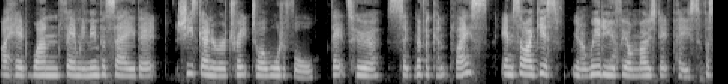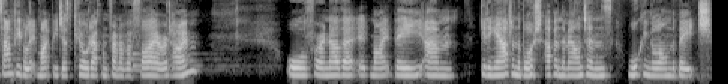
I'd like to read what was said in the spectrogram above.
I had one family member say that she's going to retreat to a waterfall. That's her significant place. And so I guess, you know, where do you feel most at peace? For some people, it might be just curled up in front of a fire at home. Or for another, it might be um, getting out in the bush, up in the mountains, walking along the beach.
